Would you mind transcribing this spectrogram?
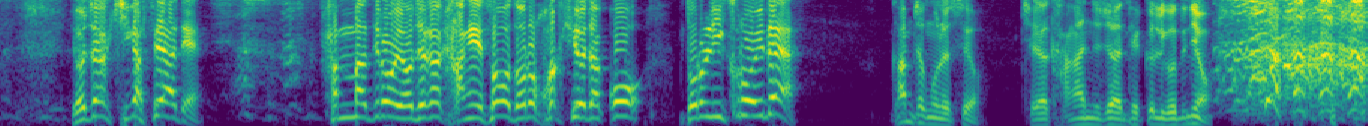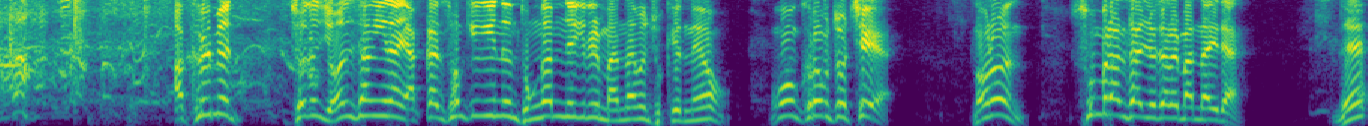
여자가 기가 세야 돼. 한마디로 여자가 강해서 너를 확 휘어잡고 너를 이끌어야 돼. 깜짝 놀랐어요. 제가 강한 여자한테 끌리거든요. 아 그러면 저는 연상이나 약간 성격 있는 동갑내기를 만나면 좋겠네요. 어 그럼 좋지. 너는 21살 여자를 만나야 돼. 네?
